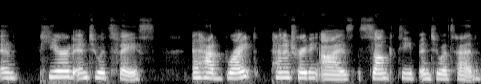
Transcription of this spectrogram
and peered into its face. It had bright, penetrating eyes sunk deep into its head.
